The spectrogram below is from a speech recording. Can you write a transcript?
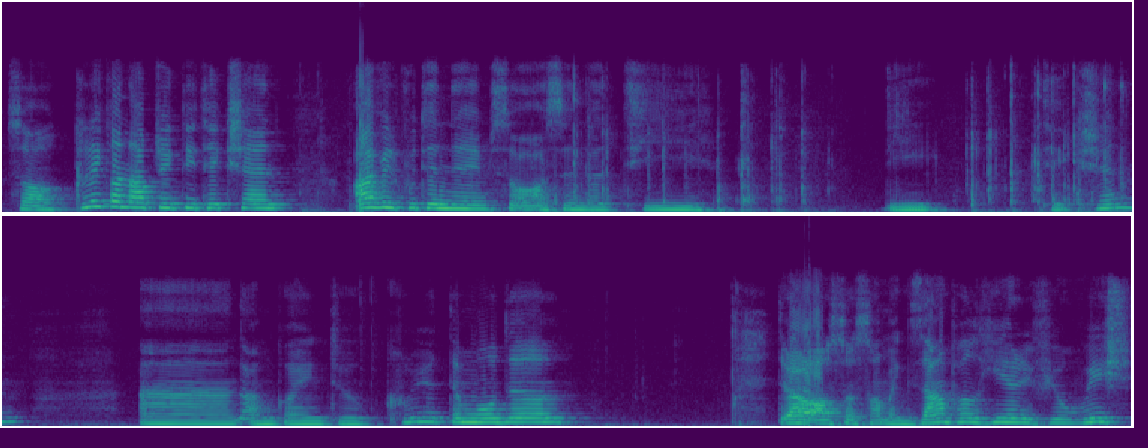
So click on object detection. I will put a name. So I'll send a Tea detection. And I'm going to create the model there are also some example here if you wish,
